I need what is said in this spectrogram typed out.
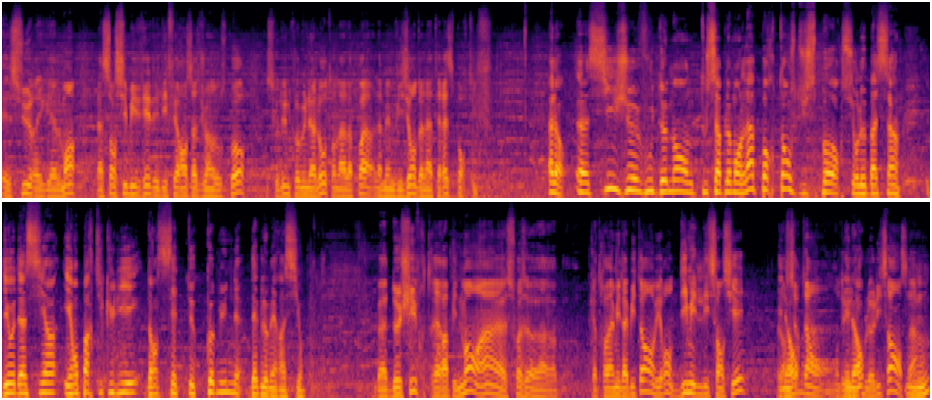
et sur également la sensibilité des différents adjoints au sport, parce que d'une commune à l'autre, on n'a pas la même vision de l'intérêt sportif. Alors, euh, si je vous demande tout simplement l'importance du sport sur le bassin des Audaciens et en particulier dans cette commune d'agglomération ben, Deux chiffres très rapidement. Hein. 80 000 habitants environ, 10 000 licenciés. Alors certains ont des doubles licences. Hein. Mhm.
